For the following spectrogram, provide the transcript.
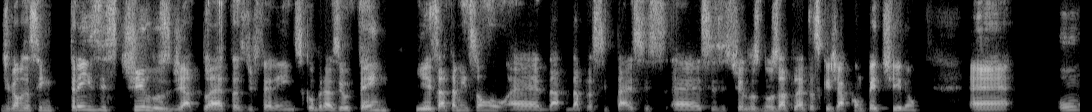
digamos assim, três estilos de atletas diferentes que o Brasil tem e exatamente são é, dá, dá para citar esses, é, esses estilos nos atletas que já competiram. É, um,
